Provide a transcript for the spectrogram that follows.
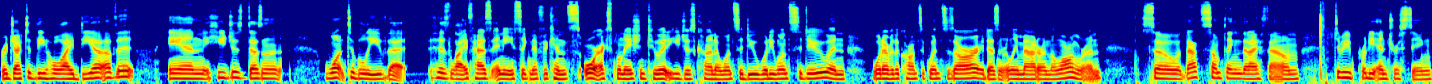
rejected the whole idea of it, and he just doesn't want to believe that his life has any significance or explanation to it. He just kind of wants to do what he wants to do, and whatever the consequences are, it doesn't really matter in the long run. So that's something that I found to be pretty interesting.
